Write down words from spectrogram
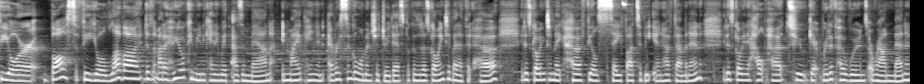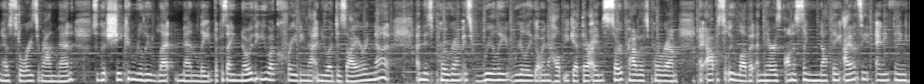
for your boss, for your lover. It doesn't matter who you're communicating with as a man. In my opinion, every single woman should do this because it is going to benefit her. It is going to make her feel safer to be in her feminine. It is going to help her to get rid of her wounds around men and her stories around men so that she can really let men lead because I know that you are craving that and you are desiring that. And this program is really, really going to help you get there. I am so proud of this program. I absolutely love it. And there is honestly nothing, I haven't seen anything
